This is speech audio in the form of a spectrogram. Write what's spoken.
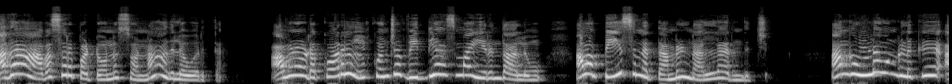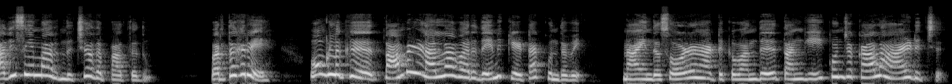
அதான் அவசரப்பட்டோன்னு சொன்னா அதுல ஒருத்தன். அவனோட குரல் கொஞ்சம் வித்தியாசமா இருந்தாலும் அவன் பேசின தமிழ் நல்லா இருந்துச்சு. அங்க உள்ளவங்களுக்கு அதிசயமா இருந்துச்சு அதை பார்த்ததும். வர்த்தகரே உங்களுக்கு தமிழ் நல்லா வருதேன்னு கேட்டா குந்தவை. நான் இந்த சோழ நாட்டுக்கு வந்து தங்கி கொஞ்சம் காலம் ஆயிடுச்சு.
